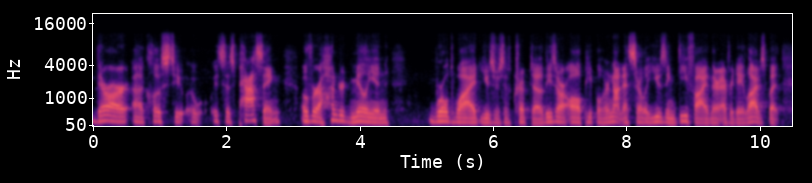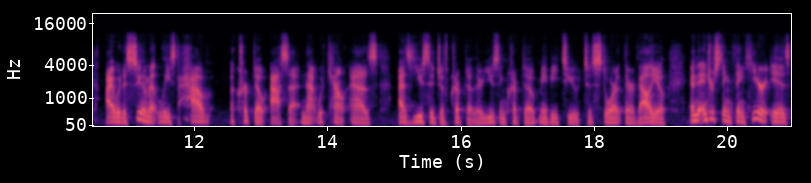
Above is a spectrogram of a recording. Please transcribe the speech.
there are uh, close to, uh, it says passing over 100 million worldwide users of crypto. These are all people who are not necessarily using DeFi in their everyday lives, but I would assume at least have a crypto asset and that would count as as usage of crypto. They're using crypto maybe to to store their value. And the interesting thing here is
